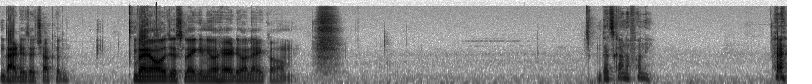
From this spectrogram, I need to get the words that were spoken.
that is a chuckle. Where you're just like in your head, you're like um That's kind of funny. Huh.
